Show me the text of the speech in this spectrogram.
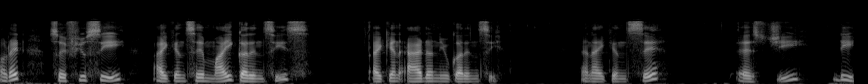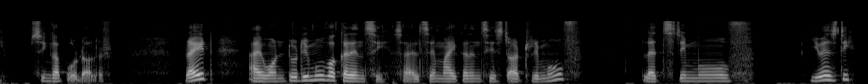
All right, so if you see, I can say my currencies, I can add a new currency and I can say SGD, Singapore dollar, right? I want to remove a currency. So I'll say my currencies dot remove. Let's remove USD.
